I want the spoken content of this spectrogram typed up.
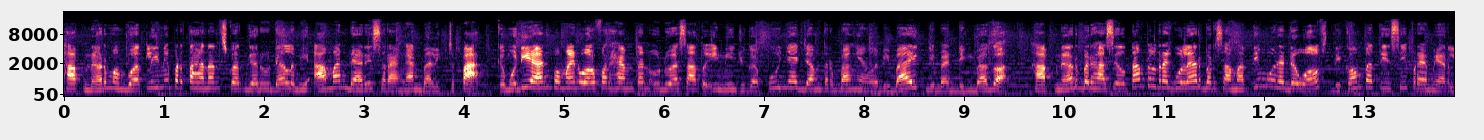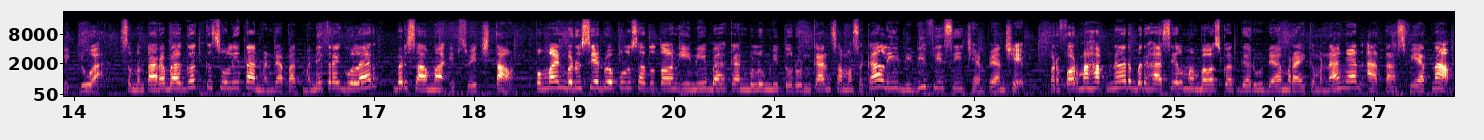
Hapner membuat lini pertahanan skuad Garuda lebih aman dari serangan balik cepat. Kemudian, pemain Wolverhampton U21 ini juga punya jam terbang yang lebih baik dibanding Bagot. Hapner berhasil tampil reguler bersama tim muda The Wolves di kompetisi Premier League 2. Sementara Bagot kesulitan mendapat menit reguler bersama Ipswich Town. Pemain berusia 21 tahun ini bahkan belum diturunkan sama sekali di divisi Championship. Performa Hapner berhasil membawa skuad Garuda meraih kemenangan atas Vietnam.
